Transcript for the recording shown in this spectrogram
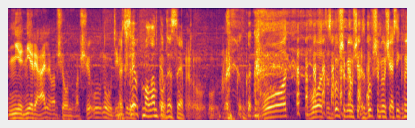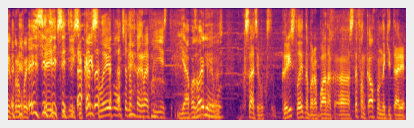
не, нереально вообще. Он вообще, э, ну, удивительный. Эксепт, Маланка, Десепт. Вот, вот, с бывшими, уча- с бывшими участниками группы AC/DC. Крис Лейбл, у тебя на фотографии есть. Я позвоню ему. Кстати, Крис Лейд на барабанах, э, Стефан Кауфман на гитаре,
